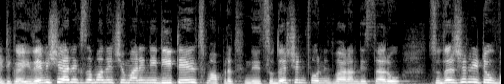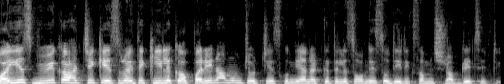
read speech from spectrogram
ఇక ఇదే విషయానికి సంబంధించి మరిన్ని డీటెయిల్స్ మా ప్రతినిధి సుదర్శన్ ఫోన్ ద్వారా అందిస్తారు. సుదర్శన్ ఇటు వైఎస్ వివేక హత్య కేసులో అయితే కీలక పరిణామం చోటు చేసుకుంది అన్నట్టుగా తెలుస్తోంది. సో దీనికి సంబంధించిన అప్డేట్స్ ఏంటి?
